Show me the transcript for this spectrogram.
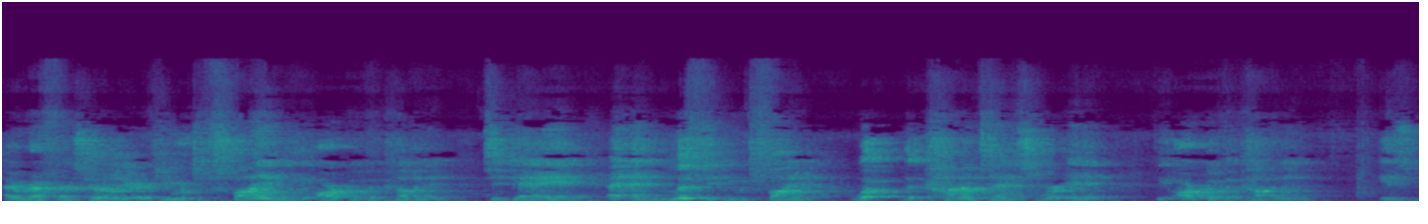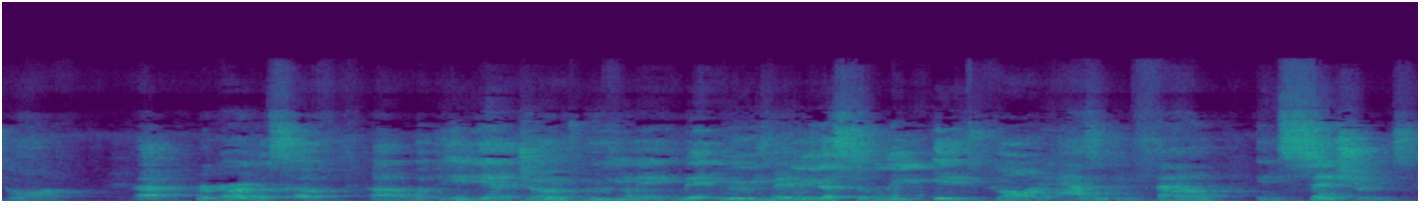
I referenced earlier, if you were to find the Ark of the Covenant today and, and, lift it, you would find what the contents were in it. The Ark of the Covenant is gone. Uh, regardless of uh, what the Indiana Jones movie may, may, movies may lead us to believe, it is gone. It hasn't been found in centuries.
